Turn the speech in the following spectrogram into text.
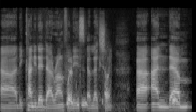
uh, the candidate that ran for yes, this election. Uh, and, um,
